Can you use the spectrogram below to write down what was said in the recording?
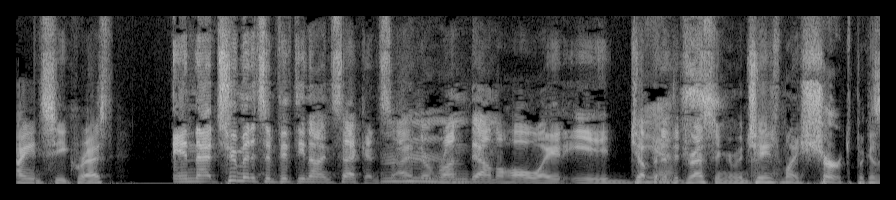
Ryan Seacrest. In that two minutes and 59 seconds, I had to mm-hmm. run down the hallway at E, jump into the dressing room, and change my shirt because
